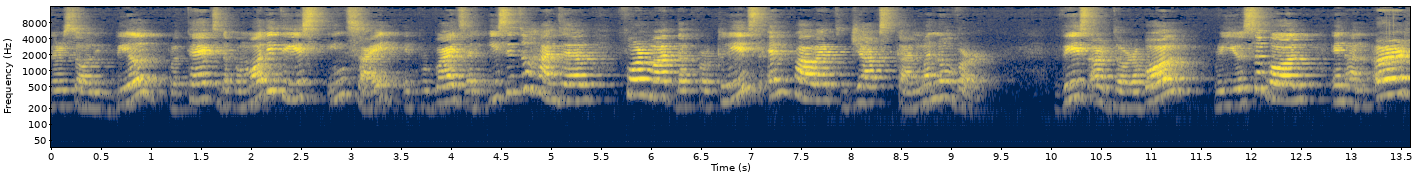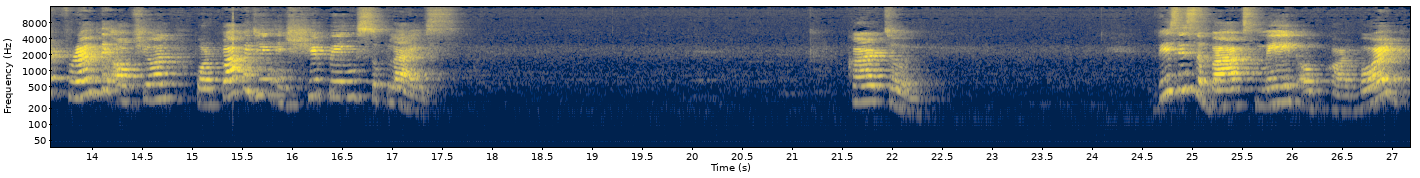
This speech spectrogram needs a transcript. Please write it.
Their solid build protects the commodities inside and provides an easy-to-handle format that forklifts and pallet jacks can maneuver. These are durable, reusable, and an earth-friendly option for packaging and shipping supplies. Cartoon. This is a box made of cardboard,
